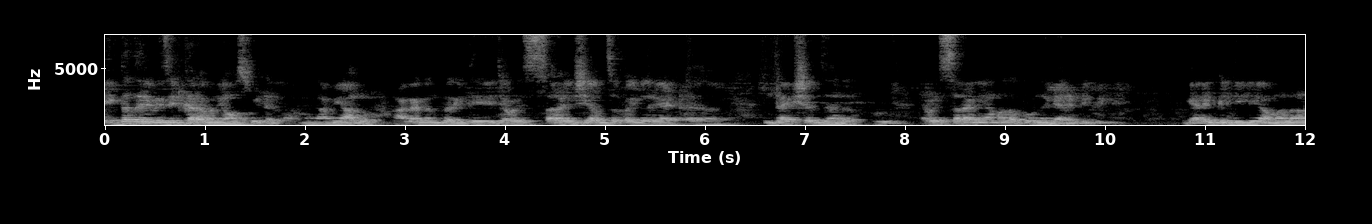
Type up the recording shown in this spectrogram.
एकदा तरी व्हिजिट करा म्हणे हॉस्पिटलला मग आम्ही आलो. आल्यानंतर इथे ज्यावेळेस सरांशी आमचं पहिलं रॅट इंट्रॅक्शन झालं त्यावेळेस सरांनी आम्हाला पूर्ण गॅरंटी दिली. गॅरंटी दिली आम्हाला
